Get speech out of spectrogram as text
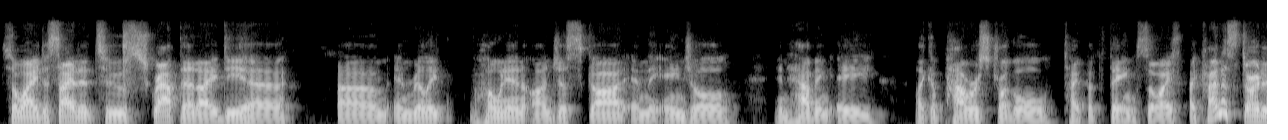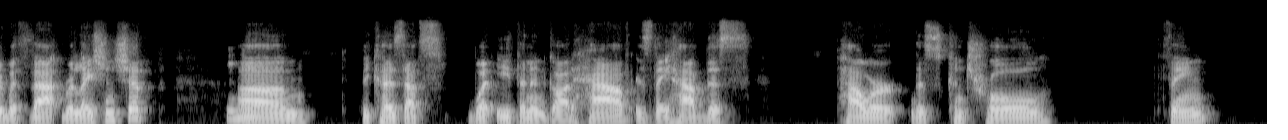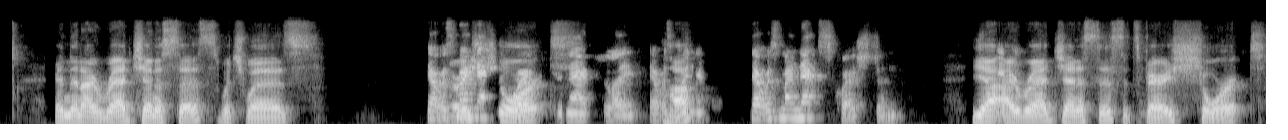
so I decided to scrap that idea um, and really hone in on just God and the angel and having a like a power struggle type of thing. So I, I kind of started with that relationship mm-hmm. um, because that's what Ethan and God have is they have this power, this control thing and then I read Genesis, which was that was my next short. question. Actually, that was huh? my that was my next question. Yeah, I read Genesis. It's very short.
